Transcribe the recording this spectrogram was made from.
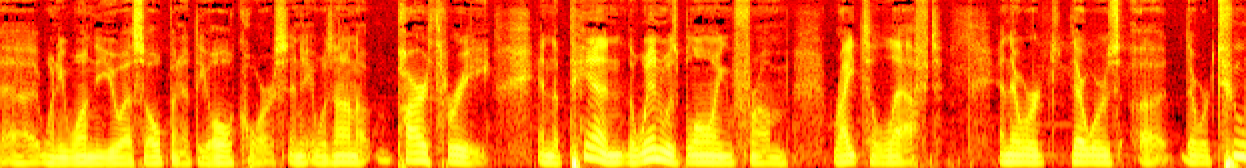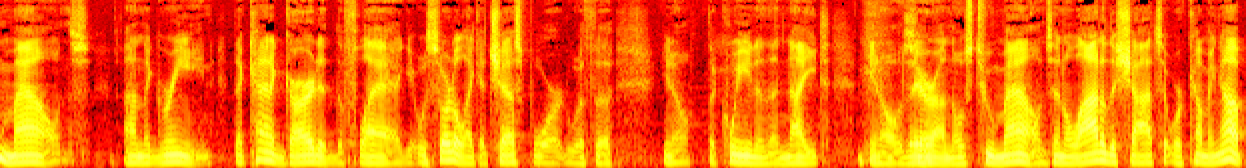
uh, when he won the U.S. Open at the Old Course, and it was on a par three, and the pin, the wind was blowing from right to left, and there were there was uh, there were two mounds on the green that kind of guarded the flag. It was sort of like a chessboard with the you know the queen and the knight you know there on those two mounds and a lot of the shots that were coming up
